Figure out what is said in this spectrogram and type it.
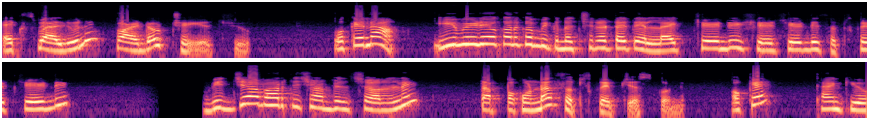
ఎక్స్ వాల్యూని ఫైండ్ అవుట్ చేయొచ్చు. ఓకేనా ఈ వీడియో కనుక మీకు నచ్చినట్టయితే లైక్ చేయండి షేర్ చేయండి సబ్స్క్రైబ్ చేయండి. విద్యాభారతి ఛాంపియన్స్ ఛానల్ని తప్పకుండా సబ్స్క్రైబ్ చేసుకోండి. ఓకే? థ్యాంక్ యూ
